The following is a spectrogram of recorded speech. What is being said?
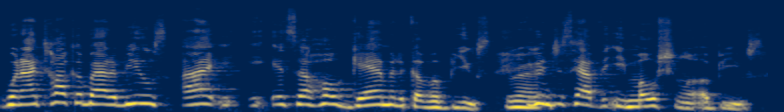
when I talk about abuse, I it's a whole gamut of abuse. Right. You can just have the emotional abuse.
